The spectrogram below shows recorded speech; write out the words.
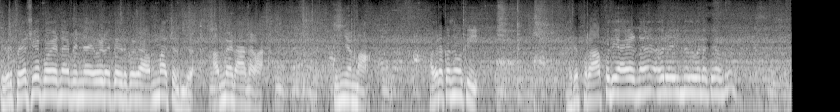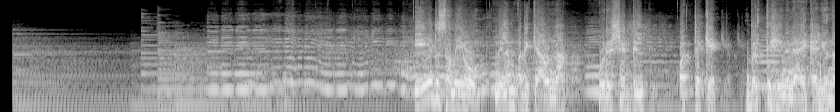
ഇവർ പേർഷ്യയിൽ പോയതിനെ പിന്നെ ഇവിടെയൊക്കെ ഇവർക്ക് അമ്മാച്ചനുണ്ട് അമ്മയുടെ ആങ്ങള. കുഞ്ഞമ്മ. അവരൊക്കെ നോക്കി. അവർ പ്രാപ്തിയായിരുന്നു അവർ ഇന്നതുപോലൊക്കെയാണ് ഏതു സമയവും നിലം പതിക്കാവുന്ന ഒരു ഷെഡിൽ ഒറ്റയ്ക്ക് വൃത്തിഹീനനായി കഴിയുന്ന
